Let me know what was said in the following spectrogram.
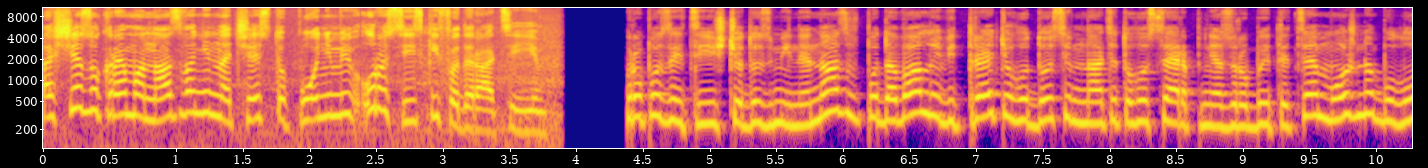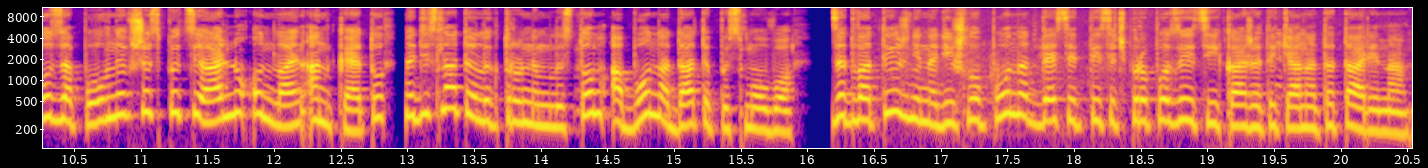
а ще, зокрема, названі на честь топонімів у Російській Федерації. Пропозиції щодо зміни назв подавали від 3 до 17 серпня. Зробити це можна було, заповнивши спеціальну онлайн-анкету, надіслати електронним листом або надати письмово. За два тижні надійшло понад 10 тисяч пропозицій, каже Тетяна Татаріна.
